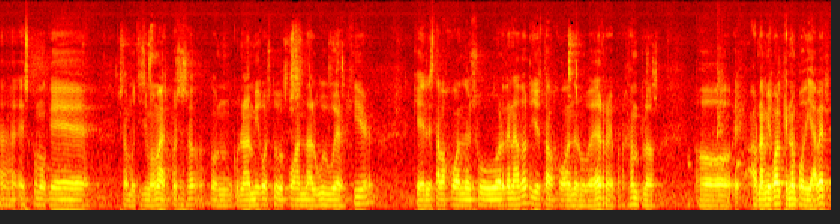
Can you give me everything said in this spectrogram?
Ah, es como que, o sea, muchísimo más. Pues eso, con, con un amigo estuve jugando al We Were Here que él estaba jugando en su ordenador y yo estaba jugando en VR, por ejemplo. O a un amigo al que no podía ver.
